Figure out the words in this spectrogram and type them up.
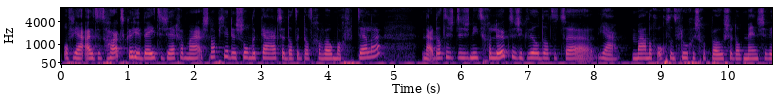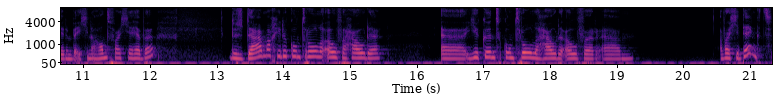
Of ja, uit het hart kun je beter zeggen. Maar snap je, dus zonder kaarten dat ik dat gewoon mag vertellen. Nou, dat is dus niet gelukt. Dus ik wil dat het uh, ja, maandagochtend vroeg is gepost, zodat mensen weer een beetje een handvatje hebben. Dus daar mag je de controle over houden. Uh, je kunt de controle houden over um, wat je denkt.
